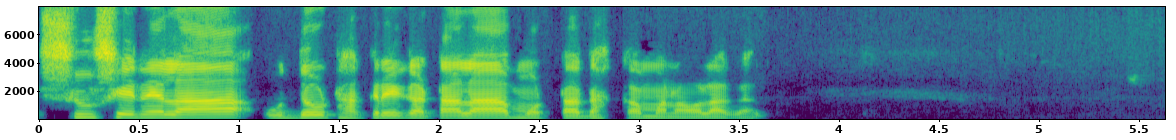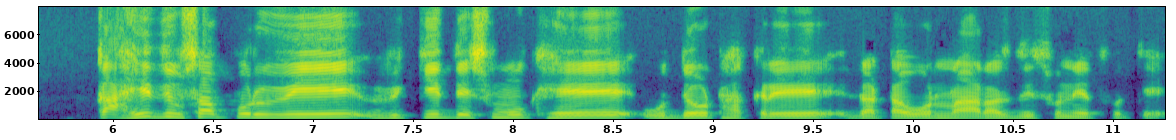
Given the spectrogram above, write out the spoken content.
शिवसेनेला उद्धव ठाकरे गटाला मोठा धक्का म्हणावा लागला. काही दिवसापूर्वी विकी देशमुख हे उद्धव ठाकरे गटावर नाराज दिसून येत होते.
